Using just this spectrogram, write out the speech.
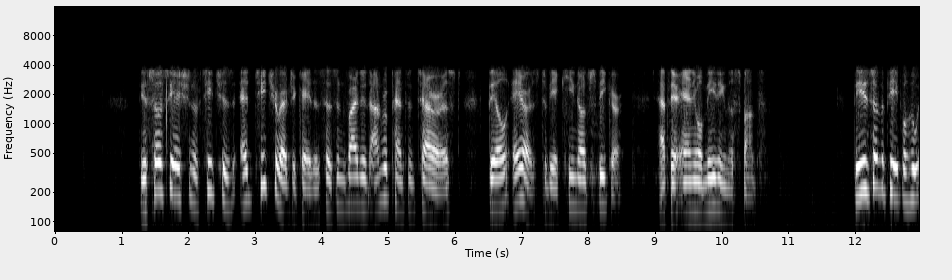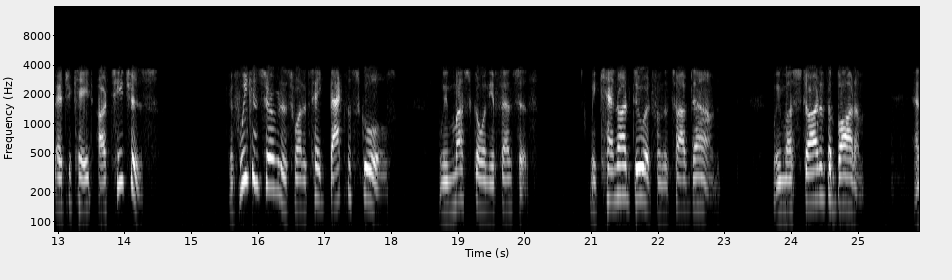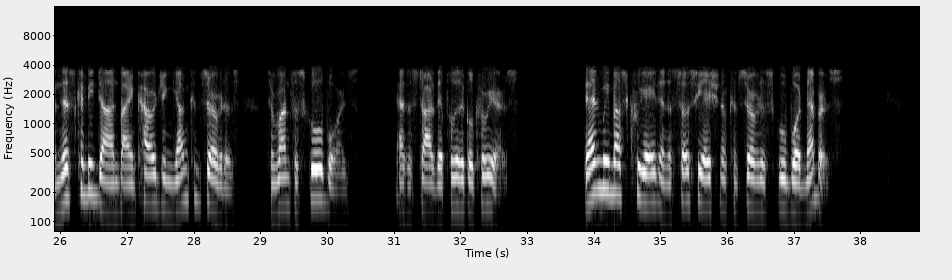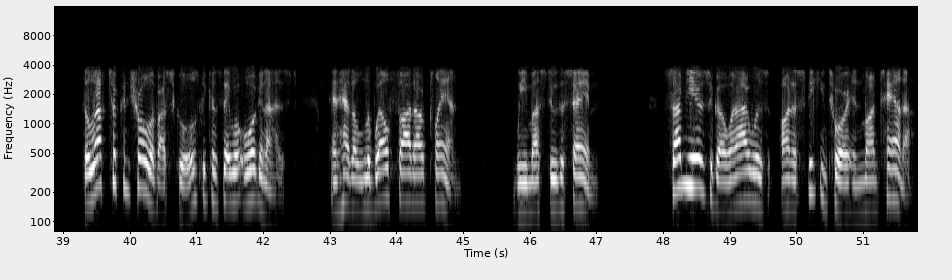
The Association of Teachers Ed Teacher Educators has invited unrepentant terrorist Bill Ayers to be a keynote speaker at their annual meeting this month. These are the people who educate our teachers. If we conservatives want to take back the schools, we must go on the offensive. We cannot do it from the top down. We must start at the bottom, and this can be done by encouraging young conservatives to run for school boards as a start of their political careers. Then we must create an association of conservative school board members. The left took control of our schools because they were organized and had a well thought out plan. We must do the same. Some years ago, when I was on a speaking tour in Montana,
